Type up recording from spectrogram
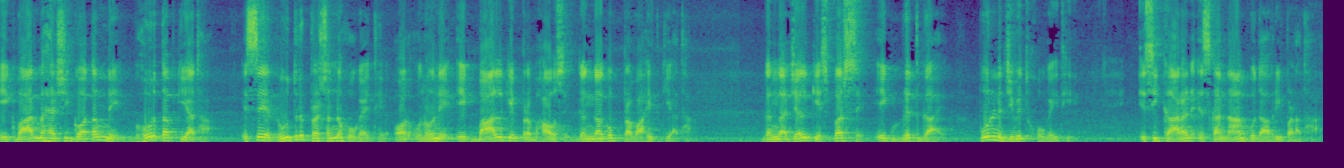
एक बार महर्षि गौतम ने घोर तप किया था। इससे रुद्र प्रसन्न हो गए थे और उन्होंने एक बाल के प्रभाव से गंगा को प्रवाहित किया था। गंगा जल के स्पर्श से एक मृत गाय पूर्ण जीवित हो गई थी। इसी कारण इसका नाम गोदावरी पड़ा था।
